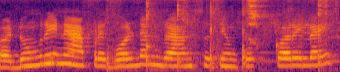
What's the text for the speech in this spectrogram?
ડુંગળીને આપણે ગોલ્ડન બ્રાઉન સુધી હું કૂક કરી લઈશ.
